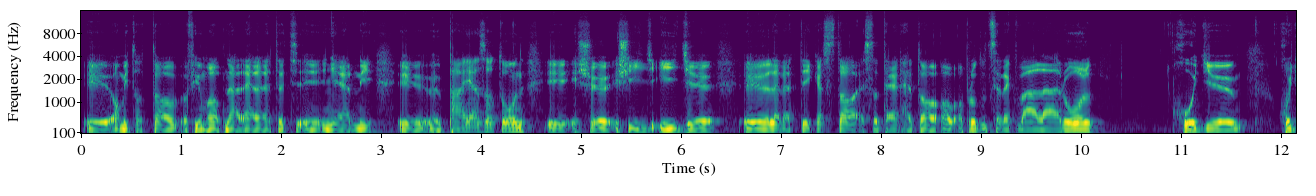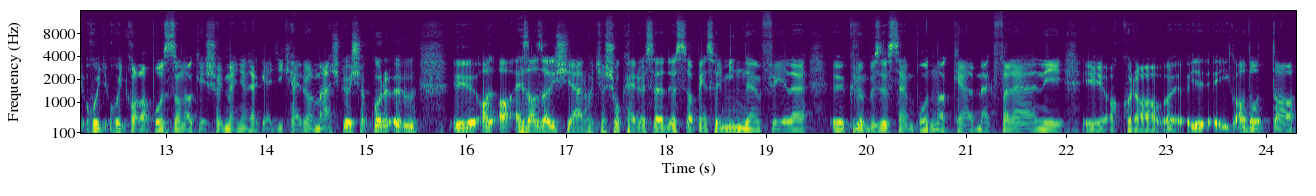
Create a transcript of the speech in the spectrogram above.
ö, amit ott a filmalapnál el lehetett nyerni ö, pályázaton, és, és így, így ö, levették ezt a, ezt a terhet a, a, a producerek válláról, hogy, hogy, hogy, hogy kalapozzanak, és hogy menjenek egyik helyről másikra, és akkor ez azzal is jár, hogyha sok helyről szeded össze a pénzt, hogy mindenféle különböző szempontnak kell megfelelni, akkor a, adott a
